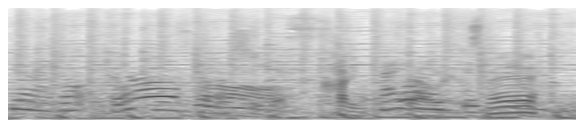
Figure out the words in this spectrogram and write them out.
ツアーの同点しっかりフェアウェイです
